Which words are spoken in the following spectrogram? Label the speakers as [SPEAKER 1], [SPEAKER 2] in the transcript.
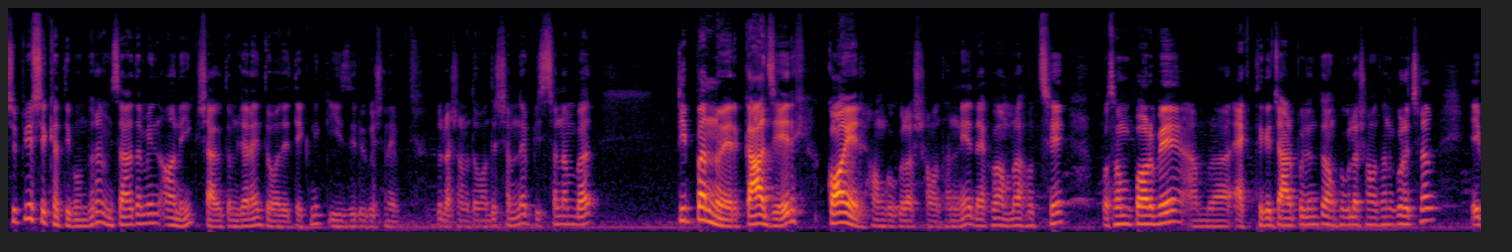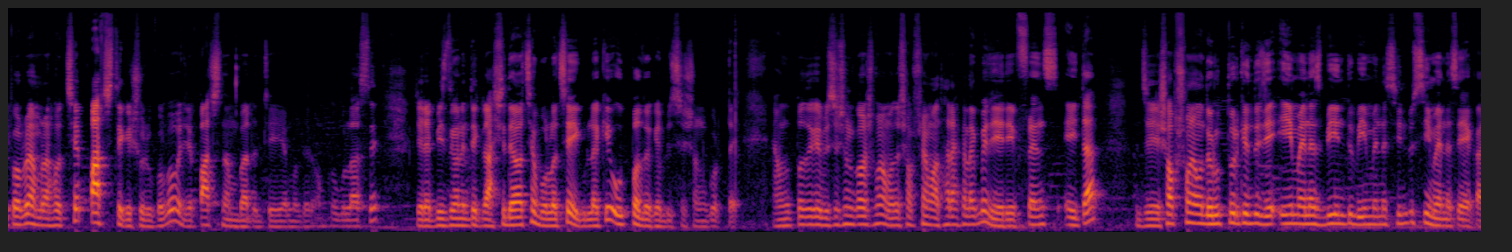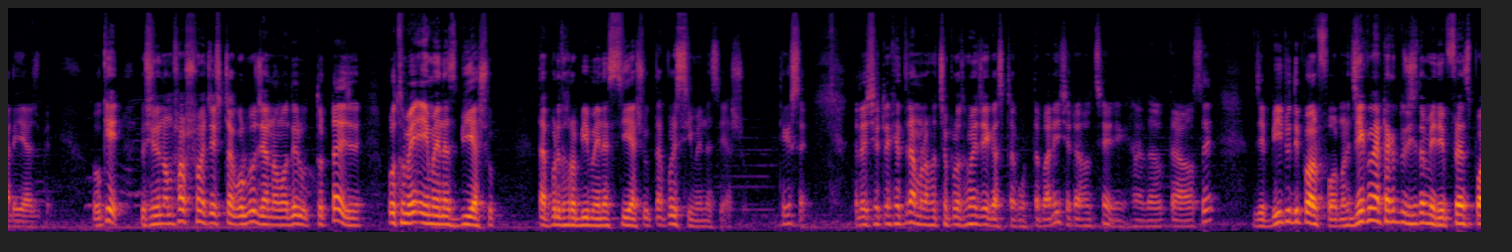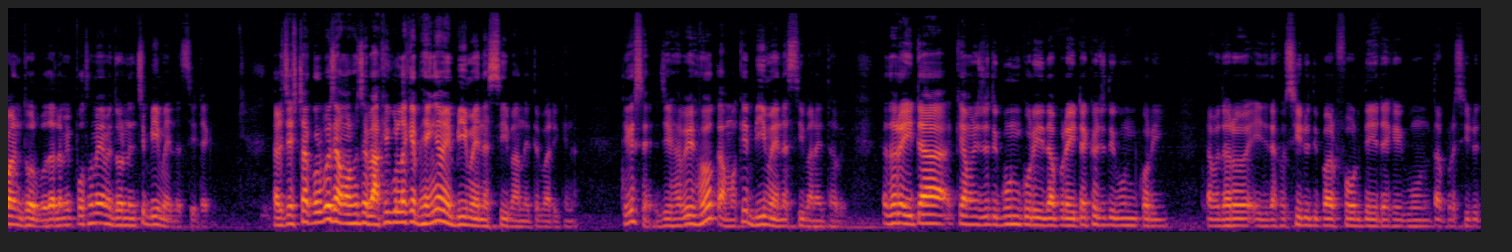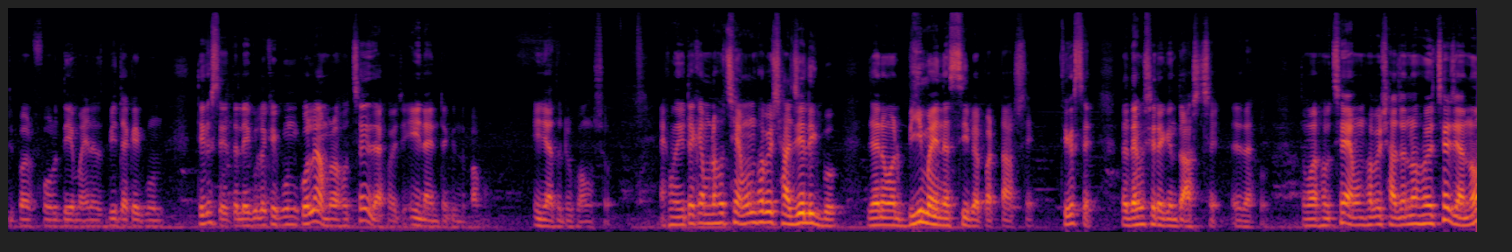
[SPEAKER 1] সুপ্রিয় শিক্ষার্থী বন্ধুরা, আমি সাহাদ অনেক। স্বাগতম জানাই তোমাদের টেকনিক ইজ এডুকেশনে চলে আসলাম তোমাদের সামনে পৃষ্ঠা নাম্বার তিপ্পান্ন এর কাজের কয়ের অঙ্কগুলোর সমাধান নিয়ে। দেখো, আমরা হচ্ছে প্রথম পর্বে আমরা এক থেকে চার পর্যন্ত অঙ্কগুলো সমাধান করেছিলাম। এই পর্বে আমরা হচ্ছে পাঁচ থেকে শুরু করব। যে পাঁচ নাম্বার যে আমাদের অঙ্কগুলো আছে, যেটা বীজগণিতিক রাশি দেওয়া আছে, বলেছে এগুলোকে উৎপাদকে বিশ্লেষণ করতে। এমন উৎপাদকে বিশ্লেষণ করার সময় আমাদের সবসময় মাথায় রাখা লাগবে যে রেফারেন্স এইটা, যে সবসময় আমাদের উত্তর কিন্তু যে A minus B into B minus into C minus A আকারেই আসবে। ওকে তো সেজন্য আমরা সবসময় চেষ্টা করব যেন আমাদের উত্তরটা যে প্রথমে এ মাইনাস বি আসুক। তারপরে ধরো বি মাইনাস সি আসুক, তারপরে সি মাইনাস এ আসুক, ঠিক আছে? তাহলে সেটার ক্ষেত্রে আমরা হচ্ছে প্রথমে যে কাজটা করতে পারি সেটা হচ্ছে এখানে দেওয়া- আছে যে B to the power four মানে যে কোনো একটা যেহেতু আমি রেফারেন্স পয়েন্ট ধরবো, তাহলে আমি প্রথমে আমি ধরে নিচ্ছি বি মাইনাস সিটাকে তাহলে চেষ্টা করব যে আমার হচ্ছে বাকিগুলোকে ভেঙে আমি বি মাইনাস সি বানাতে পারি কিনা, ঠিক আছে? যেভাবেই হোক আমাকে বি মাইনাস সি বানাইতে হবে। ধরো এইটাকে আমি যদি গুণ করি, তারপরে এইটাকে যদি গুণ করি, তারপরে ধরো এই যে দেখো C to the power four দিয়ে এটাকে গুণ, তারপরে C to the power four দিয়ে মাইনাস বিটাকে গুণ, ঠিক আছে? তাহলে এগুলোকে গুণ করলে আমরা হচ্ছে দেখো যে এই লাইনটা কিন্তু পাবো। এই যে এতটুকু অংশ। এখন এটাকে আমরা হচ্ছে এমনভাবে সাজিয়ে লিখব যেন আমার বি মাইনাস সি ব্যাপারটা আসে, ঠিক আছে? দেখো সেটা কিন্তু আসছে, এই দেখো। তোমার হচ্ছে এমনভাবে সাজানো হয়েছে যেন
